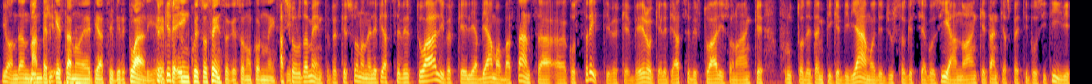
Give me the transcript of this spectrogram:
Io andando ma perché gi- stanno nelle piazze virtuali? Perché è, so- in questo senso che sono connessi. Assolutamente, perché sono nelle piazze virtuali, perché li abbiamo abbastanza uh, costretti, perché è vero che le piazze virtuali sono anche frutto dei tempi che viviamo ed è giusto che sia così, hanno anche tanti aspetti positivi,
